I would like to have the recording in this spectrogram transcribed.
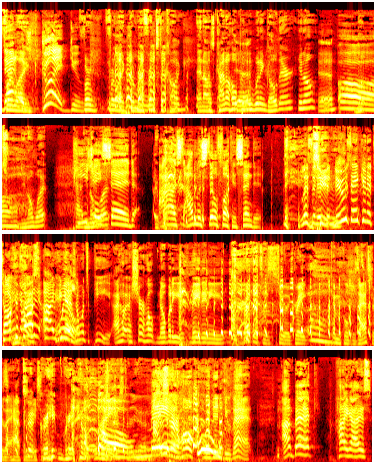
that like- was good, dude. for for like the reference to come, and I was kind of hoping Yeah. we wouldn't go there. You know, oh, you know what? Oh. PJ know what? said, I, I'm gonna still fucking send it. Listen, if the news ain't gonna talk Hey, about guys. it, I Hey, will. Guys, I went to pee. I, ho- I sure hope nobody made any references to a great chemical disaster that happened recently. Great, great chemical Oh disaster. yeah. man, I sure hope we didn't do that. I'm back. Hi guys.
